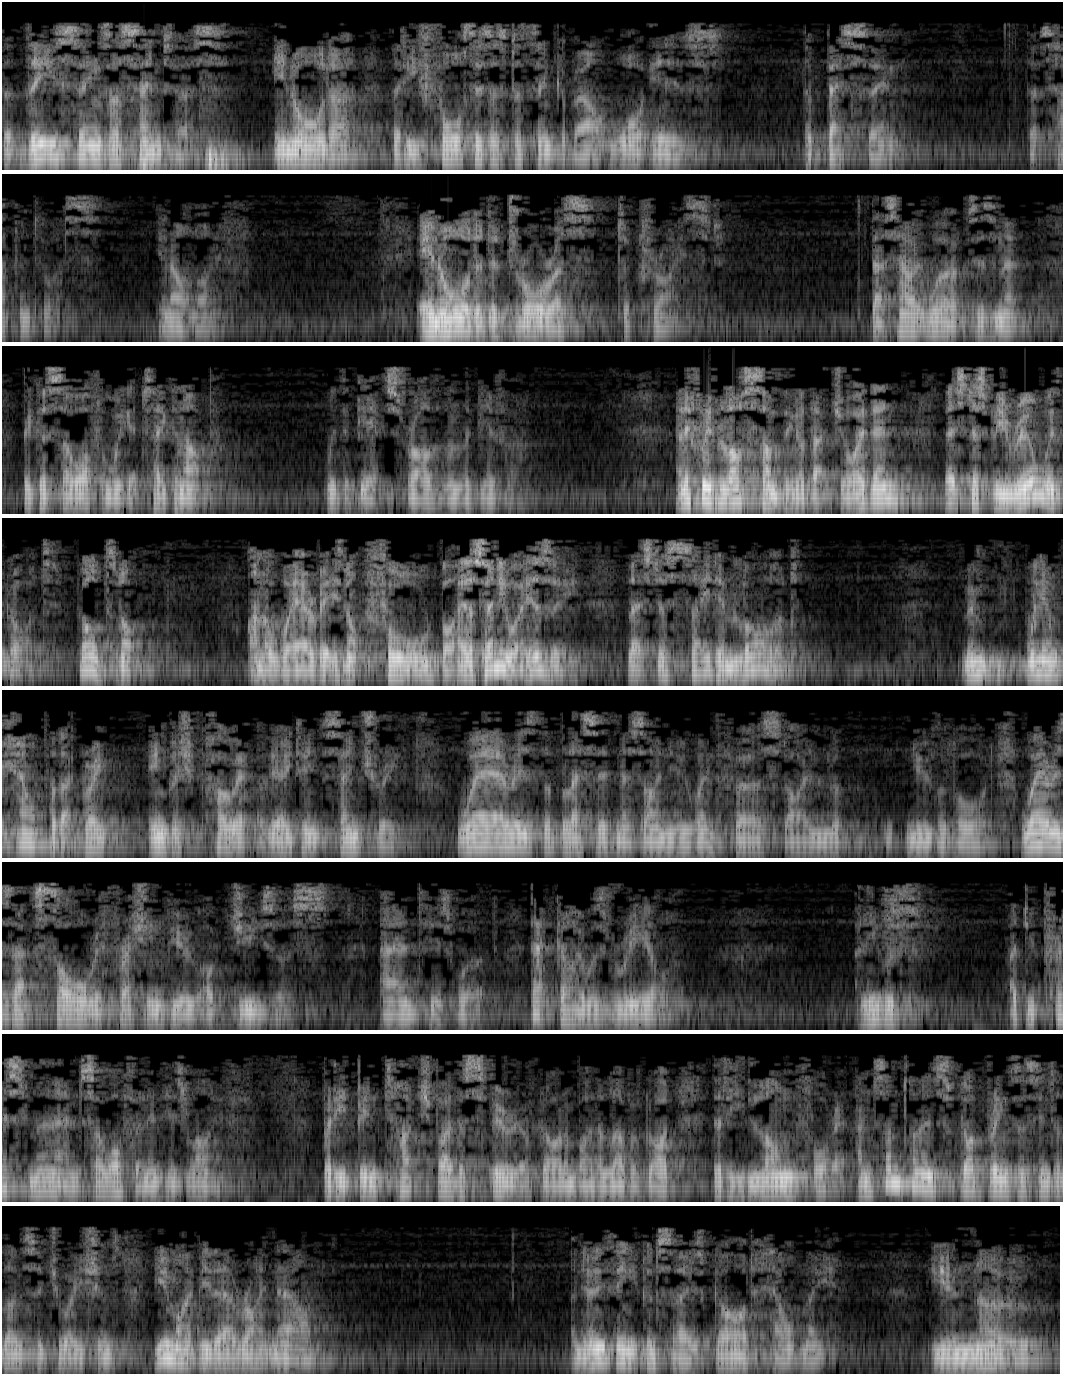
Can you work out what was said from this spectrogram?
that these things are sent us in order that He forces us to think about what is the best thing that's happened to us in our life in order to draw us to Christ. That's how it works, isn't it? Because so often we get taken up with the gifts rather than the giver. And if we've lost something of that joy, then let's just be real with God. God's not unaware of it. He's not fooled by us anyway, is he? Let's just say to him, Lord. William Cowper, that great English poet of the 18th century, where is the blessedness I knew when first I knew the Lord? Where is that soul refreshing view of Jesus and his work? That guy was real. And he was a depressed man so often in his life. But he'd been touched by the Spirit of God and by the love of God that he longed for it. And sometimes God brings us into those situations. You might be there right now. And the only thing you can say is, God, help me. You know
